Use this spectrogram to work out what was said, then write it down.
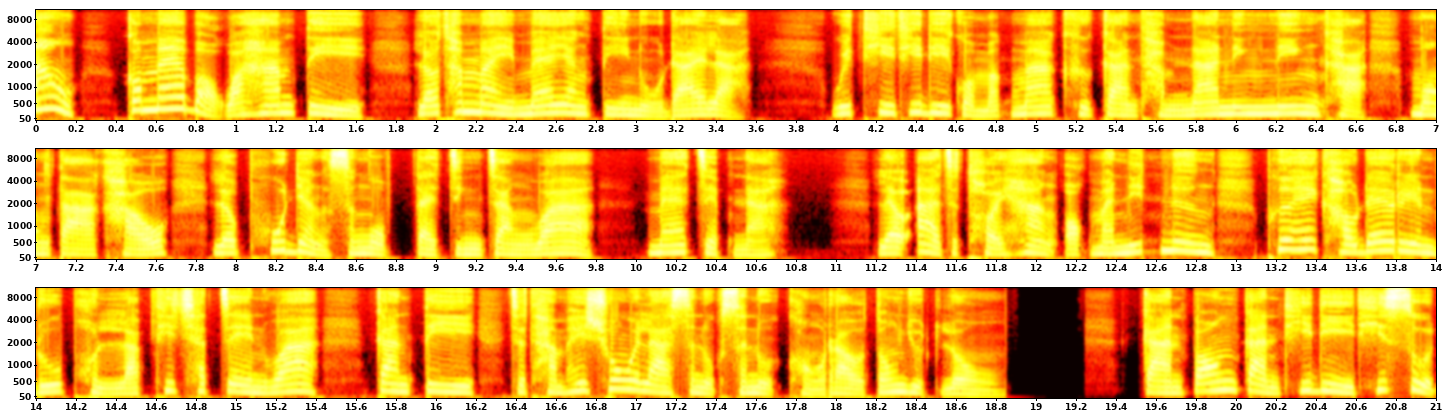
อ้าวก็แม่บอกว่าห้ามตี แล้วทำไมแม่ยังตีหนูได้ล่ะ วิธีที่ดีกว่ามากๆ คือการทำหน้านิ่งๆ ค่ะ มองตาเขาแล้วพูดอย่างสงบแต่จริงจังว่า แม่เจ็บนะ แล้วอาจจะถอยห่างออกมานิดนึง เพื่อให้เขาได้เรียนรู้ผลลัพธ์ที่ชัดเจนว่า การตีจะทำให้ช่วงเวลาสนุกๆของเราต้องหยุดลง การป้องกันที่ดีที่สุด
